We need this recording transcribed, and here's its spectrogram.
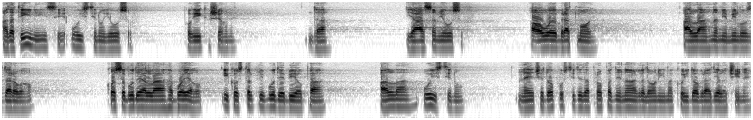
A da ti nisi u istinu Jusuf, povikaše one. Da, ja sam Jusuf, a ovo je brat moj. Allah nam je milost darovao. Ko se bude Allaha bojao i ko strpljiv bude bio pa, Allah u istinu neće dopustiti da propadne nagrada onima koji dobra djela čine.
